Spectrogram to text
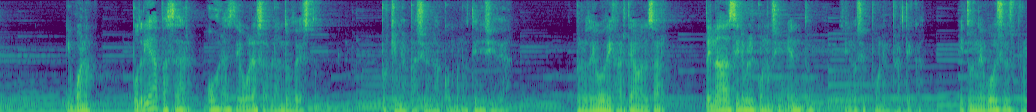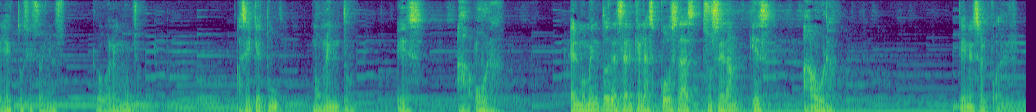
Y bueno, podría pasar horas de horas hablando de esto, porque me apasiona como no tienes idea pero debo dejarte avanzar. De nada sirve el conocimiento si no se pone en práctica. Y tus negocios, proyectos y sueños lo valen mucho. Así que tu momento es ahora. El momento de hacer que las cosas sucedan es ahora. Tienes el poder.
